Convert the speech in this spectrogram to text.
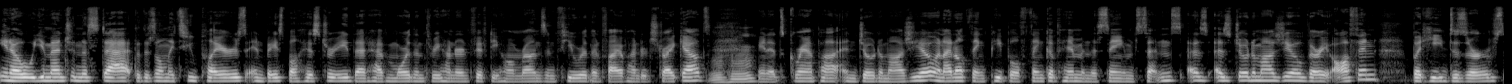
You know, you mentioned the stat that there's only two players in baseball history that have more than 350 home runs and fewer than 500 strikeouts, Mhm. and it's Grandpa and Joe DiMaggio. And I don't think people think of him in the same sentence as as Joe DiMaggio very often, but he deserves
